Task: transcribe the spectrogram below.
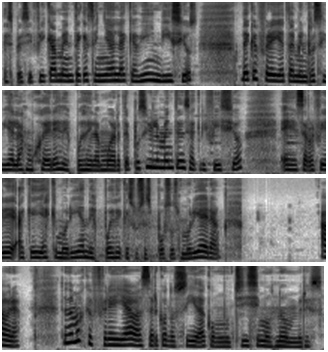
específicamente que señala que había indicios de que Freya también recibía a las mujeres después de la muerte, posiblemente en sacrificio. Eh, se refiere a aquellas que morían después de que sus esposos murieran. Ahora, tenemos que Freya va a ser conocida con muchísimos nombres.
